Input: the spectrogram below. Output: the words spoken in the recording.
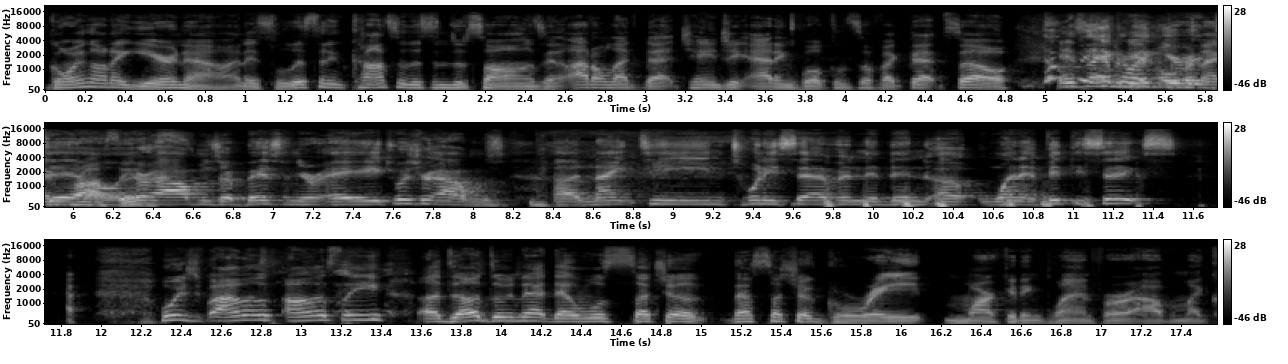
going on a year now, and it's listening, constantly listening to songs, and I don't like that changing, adding vocals and stuff like that. So Don't it's be not gonna like an you're overnight Adele. process. Your albums are based on your age. What's your albums? Uh, 19, 27, and then uh, one at 56. Which honestly, Adele doing that that was such a that's such a great marketing plan for her album. Like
